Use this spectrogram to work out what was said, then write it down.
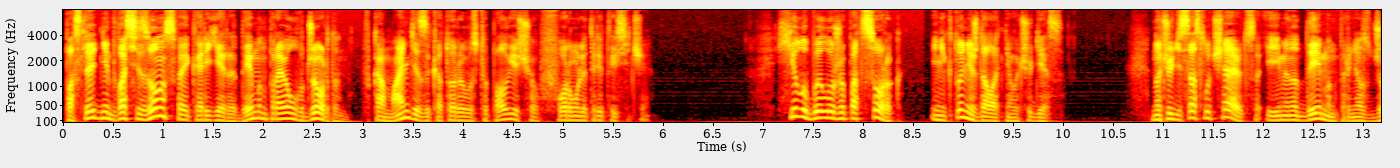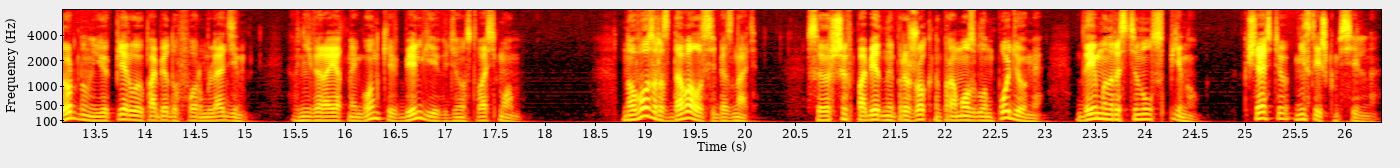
Последние два сезона своей карьеры Дэймон провел в Джордан, в команде, за которую выступал еще в Формуле 3000. Хиллу было уже под 40, и никто не ждал от него чудес — но чудеса случаются, и именно Деймон принес Джордан ее первую победу в Формуле-1 в невероятной гонке в Бельгии в 98-м. Но возраст давал о себе знать. Совершив победный прыжок на промозглом подиуме, Деймон растянул спину. К счастью, не слишком сильно.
